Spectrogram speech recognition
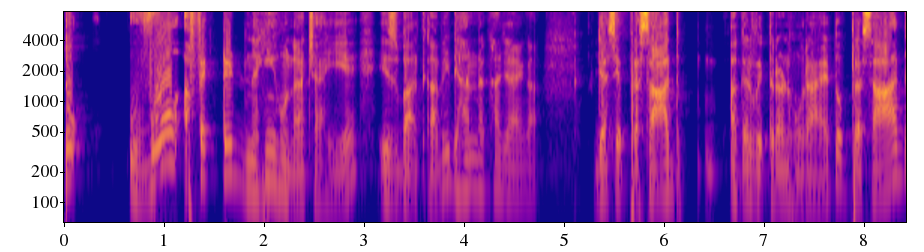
तो वो अफेक्टेड नहीं होना चाहिए, इस बात का भी ध्यान रखा जाएगा। जैसे प्रसाद अगर वितरण हो रहा है तो प्रसाद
